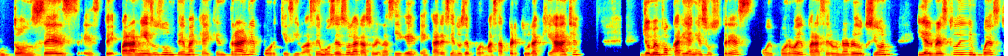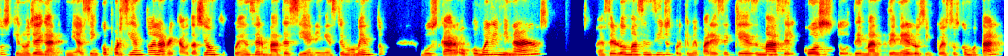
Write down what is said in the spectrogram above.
Entonces, este, para mí eso es un tema que hay que entrarle porque si no hacemos eso, la gasolina sigue encareciéndose por más apertura que haya. Yo me enfocaría en esos tres hoy por hoy para hacer una reducción y el resto de impuestos que no llegan ni al 5% de la recaudación, que pueden ser más de 100 en este momento, buscar o cómo eliminarlos, hacerlos más sencillos, porque me parece que es más el costo de mantener los impuestos como tal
